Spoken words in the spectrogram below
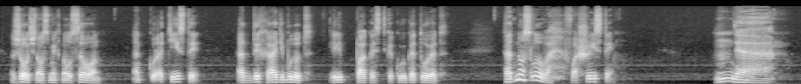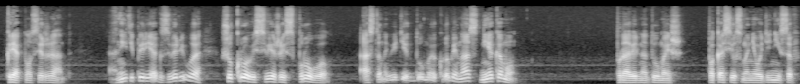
– желчно усмехнулся он. «Аккуратисты. Отдыхать будут, или пакость какую готовят. Одно слово – фашисты. «Да», – крякнул сержант. «Они теперь як зверюга, что крови свежей спробовал. Остановить их, думаю, кроме нас некому». «Правильно думаешь», – покосился на него Денисов.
